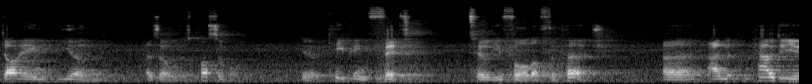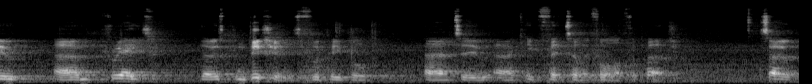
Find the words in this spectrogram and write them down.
dying young as old as possible. You know, keeping fit till you fall off the perch. Uh, and how do you um, create those conditions for people uh, to uh, keep fit till they fall off the perch? So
